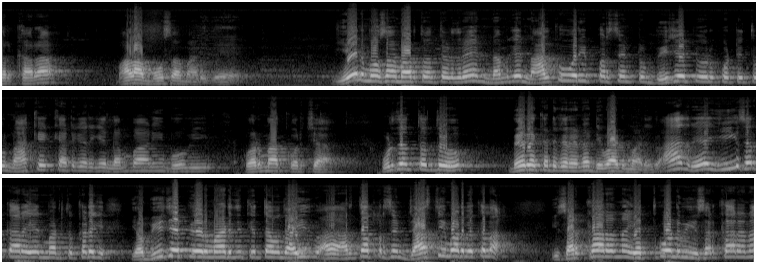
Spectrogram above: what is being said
ಸರ್ಕಾರ ಭಾಳ ಮೋಸ ಮಾಡಿದೆ. ಏನು ಮೋಸ ಮಾಡ್ತು ಅಂತ ಹೇಳಿದ್ರೆ ನಮಗೆ ನಾಲ್ಕೂವರೆ ಪರ್ಸೆಂಟು ಬಿ ಜೆ ಪಿಯವರು ಕೊಟ್ಟಿತ್ತು ನಾಲ್ಕೇ ಕ್ಯಾಟಗರಿಗೆ ಲಂಬಾಣಿ ಭೋವಿ ವರ್ಮಾ, ಕೊರ್ಚ ಉಳಿದಂಥದ್ದು ಬೇರೆ ಕ್ಯಾಟಗರಿಯನ್ನು ಡಿವೈಡ್ ಮಾಡಿದರು. ಆದರೆ ಈ ಸರ್ಕಾರ ಏನು ಮಾಡ್ತು? ಕಡೆಗೆ ಬಿ ಜೆ ಪಿಯವರು ಮಾಡಿದ್ದಕ್ಕಿಂತ ಒಂದು ಐದು ಅರ್ಧ ಪರ್ಸೆಂಟ್ ಜಾಸ್ತಿ ಮಾಡಬೇಕಲ್ಲ. ಈ ಸರ್ಕಾರನ ಎತ್ಕೊಂಡ್ವಿ ಈ ಸರ್ಕಾರನ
